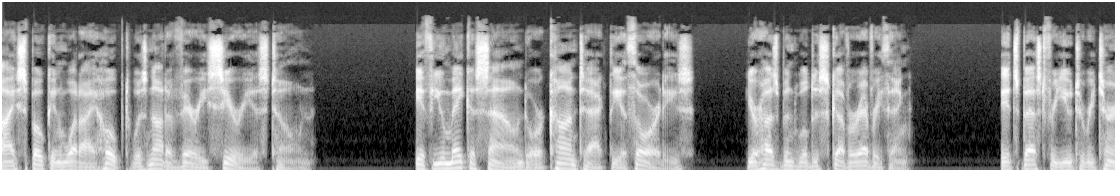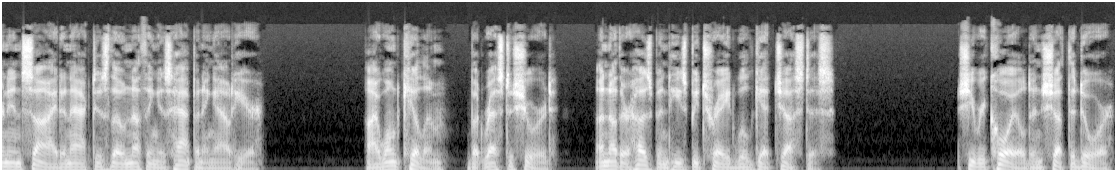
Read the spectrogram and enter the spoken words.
I spoke in what I hoped was not a very serious tone. If you make a sound or contact the authorities, your husband will discover everything. It's best for you to return inside and act as though nothing is happening out here. I won't kill him, but rest assured, another husband he's betrayed will get justice. She recoiled and shut the door.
